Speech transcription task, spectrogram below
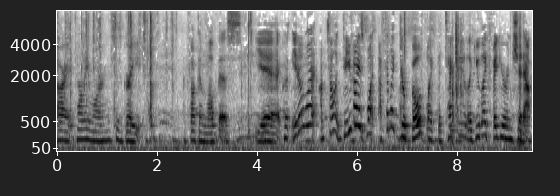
All right, tell me more. This is great. Fucking love this. Yeah, because you know what? I'm telling do you guys want, I feel like you're both like the techie, like you like figuring shit out,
